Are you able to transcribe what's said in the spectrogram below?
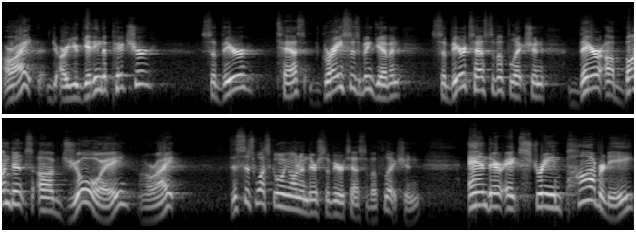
all right, are you getting the picture? Severe test, grace has been given, severe test of affliction, their abundance of joy, all right, this is what's going on in their severe test of affliction, and their extreme poverty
